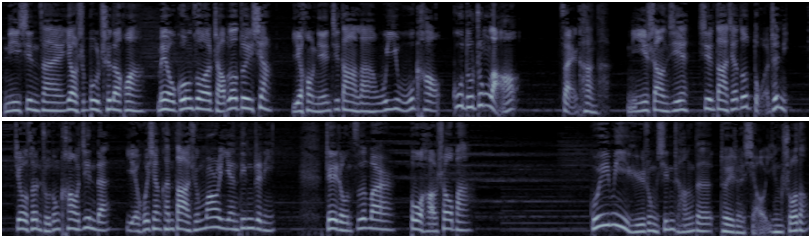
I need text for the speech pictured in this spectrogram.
你现在要是不吃的话，没有工作，找不到对象，以后年纪大了，无依无靠，孤独终老。再看看你一上街，现在大家都躲着你，就算主动靠近的，也会像看大熊猫一样盯着你。这种滋味不好受吧？闺蜜语重心长的对着小英说道。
